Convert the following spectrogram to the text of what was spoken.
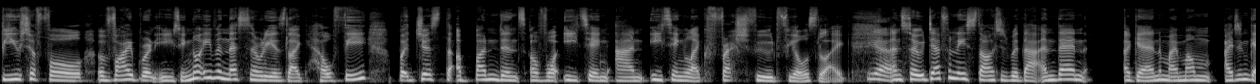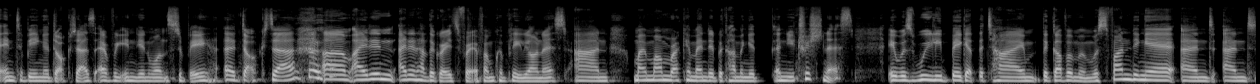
beautiful, vibrant eating, not even necessarily as like healthy, but just the abundance of what eating and eating like fresh food feels like. Yeah. And so it definitely started with that. And then again, my mum, I didn't get into being a doctor as every Indian wants to be a doctor. Um, I didn't, I didn't have the grades for it, if I'm completely honest. And my mum recommended becoming a, a nutritionist. It was really big at the time. The government was funding it. And, and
